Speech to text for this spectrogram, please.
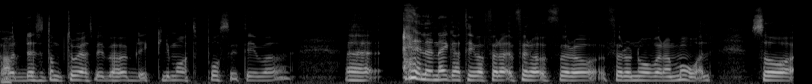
Ja. Och dessutom tror jag att vi behöver bli klimatpositiva eh, eller negativa för, för, att- för, att, för att nå våra mål. Så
